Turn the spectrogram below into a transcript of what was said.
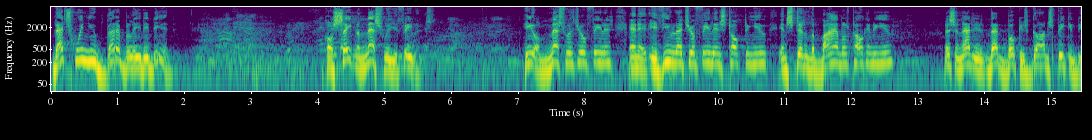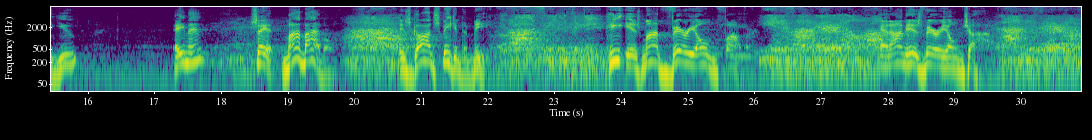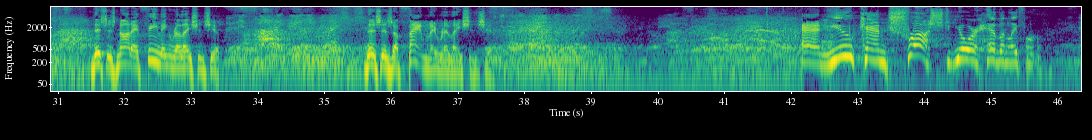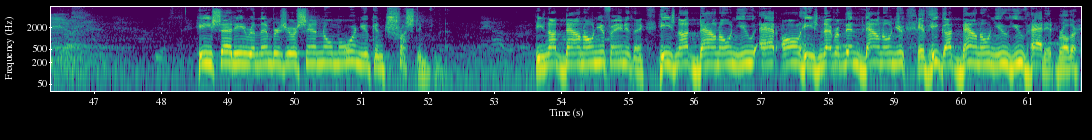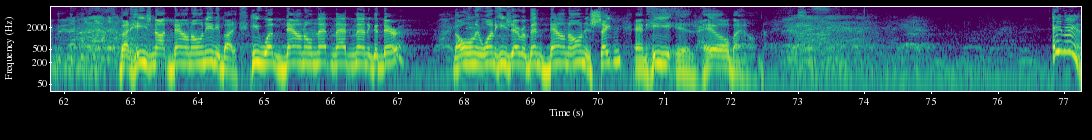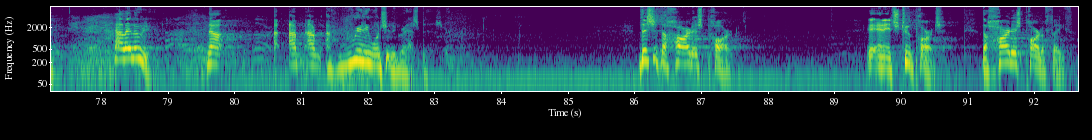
That's when you better believe he did. Because Satan will mess with your feelings. He'll mess with your feelings. And if, if you let your feelings talk to you instead of the Bible talking to you, listen, that, is, that book is God speaking to you. Amen? Amen. Say it. My Bible, my Bible is God speaking to me. Speaking to me. He is my very own Father. He is my very own Father. And I'm His very own child. This is not a feeling relationship. This is, a, feeling relationship. This is a family relationship. And you can trust your Heavenly Father. He said He remembers your sin no more, and you can trust Him for that. He's not down on you for anything. He's not down on you at all. He's never been down on you. If he got down on you, you've had it, brother. But he's not down on anybody. He wasn't down on that madman in Gadara. The only one he's ever been down on is Satan, and he is hell bound. Amen. Hallelujah. Now, I, I, I really want you to grasp this. This is the hardest part. And it's two parts. The hardest part of faith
